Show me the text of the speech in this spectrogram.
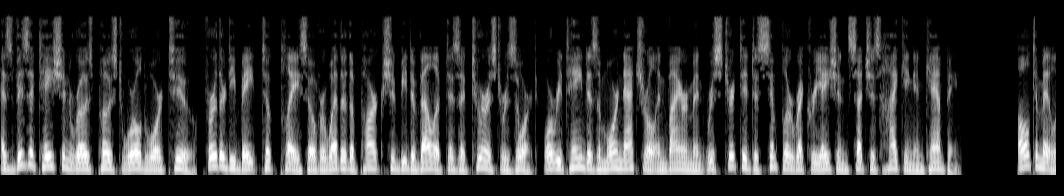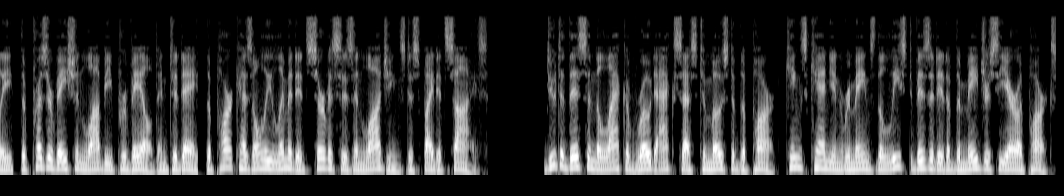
As visitation rose post-World War II, further debate took place over whether the park should be developed as a tourist resort, or retained as a more natural environment restricted to simpler recreation such as hiking and camping. Ultimately, the preservation lobby prevailed and today, the park has only limited services and lodgings despite its size. Due to this and the lack of road access to most of the park, Kings Canyon remains the least visited of the major Sierra parks,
